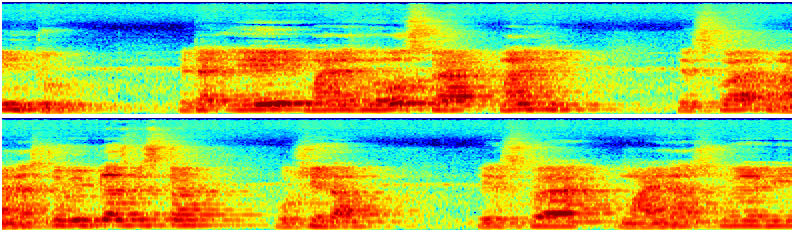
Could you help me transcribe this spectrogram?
ইন্টু এটা A minus B whole square মানে কি? A square minus two B plus B square বসিয়ে দাও। A square minus two A B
